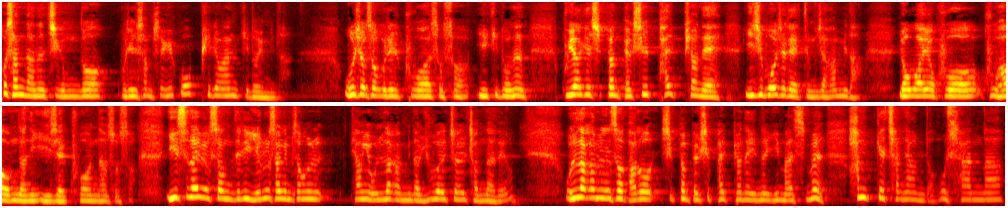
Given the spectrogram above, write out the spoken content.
호산 나는 지금도 우리 삶 속에 꼭 필요한 기도입니다. 오셔서 우리를 구하소서 이 기도는 구약의 시편 118편의 25절에 등장합니다. 여호와여 구하, 구하옵나니 이제 구원하소서. 이스라엘 백성들이 예루살렘 성을 향해 올라갑니다. 6월절 전날에요. 올라가면서 바로 시편 118편에 있는 이 말씀을 함께 찬양합니다. 호시아나,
